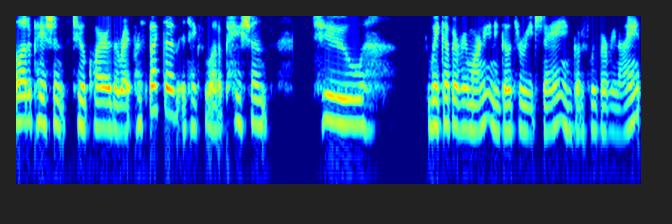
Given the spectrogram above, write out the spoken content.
a lot of patience to acquire the right perspective. It takes a lot of patience to wake up every morning and go through each day and go to sleep every night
